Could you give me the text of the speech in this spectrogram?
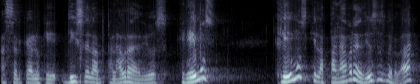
acerca de lo que dice la palabra de Dios. Creemos Creemos que la palabra de Dios es verdad.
